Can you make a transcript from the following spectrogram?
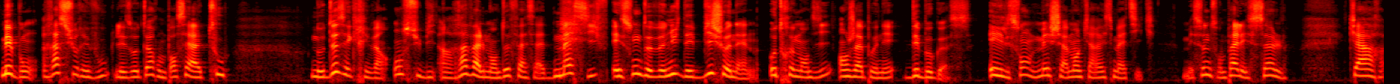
Mais bon, rassurez-vous, les auteurs ont pensé à tout. Nos deux écrivains ont subi un ravalement de façade massif et sont devenus des bichonen, autrement dit, en japonais, des beaux gosses. Et ils sont méchamment charismatiques. Mais ce ne sont pas les seuls car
